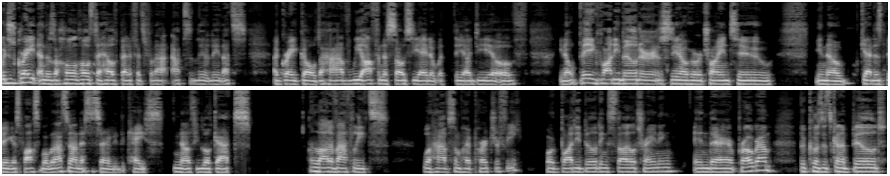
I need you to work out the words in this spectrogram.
which is great. And there's a whole host of health benefits for that. Absolutely. That's a great goal to have. We often associate it with the idea of, you know, big bodybuilders, you know, who are trying to, you know, get as big as possible. But that's not necessarily the case. You know, if you look at a lot of athletes will have some hypertrophy or bodybuilding style training in their program because it's going to build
